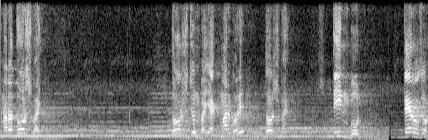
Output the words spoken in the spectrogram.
ওনারা দশ ভাই। দশ জন ভাই, এক মার ঘরে দশ ভাই। তিন বোন, তেরো জন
